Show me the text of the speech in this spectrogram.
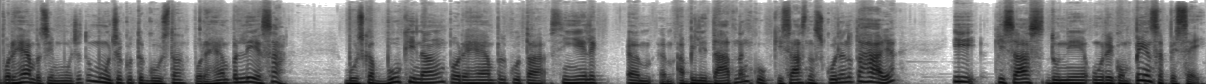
por exemplo, se muito tu muito que te gusta, por exemplo, ler busca book não, por exemplo, que tá sem ele um, um, habilidade não, que quizás na escola não tá haja e quizás dune uma recompensa para.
